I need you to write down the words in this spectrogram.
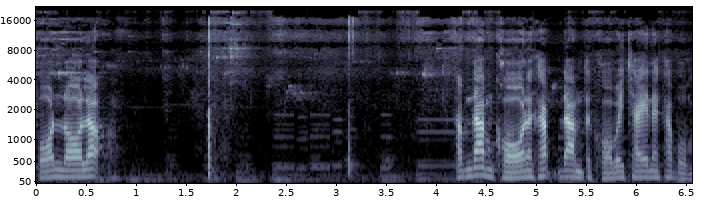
ฟ้อนรอแล้ว ทำด้ามขอนะครับ ด้ามตะขอไว้ใช้นะครับผม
